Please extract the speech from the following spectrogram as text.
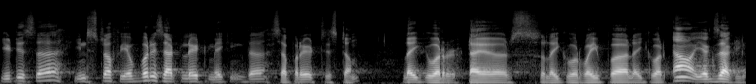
it is a instead of every satellite making the separate system, like your tires, like your wiper, like your ah exactly.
